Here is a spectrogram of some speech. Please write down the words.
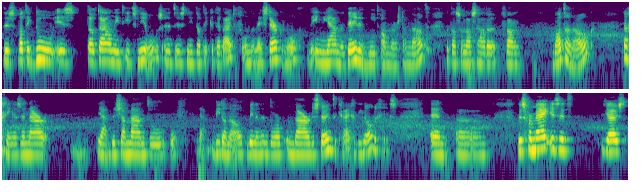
Dus wat ik doe is totaal niet iets nieuws. En het is niet dat ik het heb uitgevonden. Nee, sterker nog, de Indianen deden niet anders dan dat. Dat als ze last hadden van wat dan ook, dan gingen ze naar ja, de sjamaan toe of ja, wie dan ook binnen het dorp om daar de steun te krijgen die nodig is. En ehm, dus voor mij is het juist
